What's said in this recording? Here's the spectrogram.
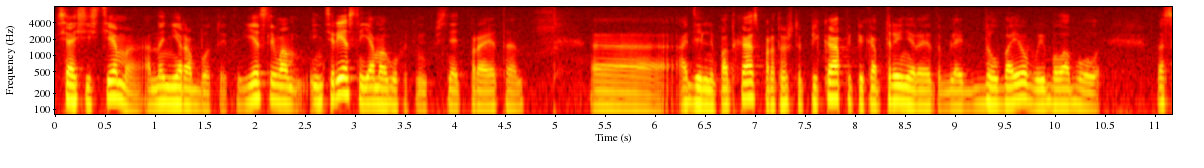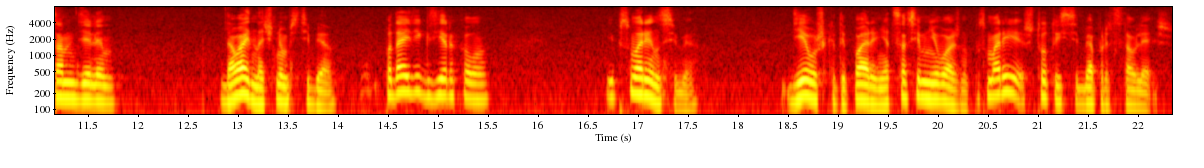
вся система, она не работает. Если вам интересно, я могу как-нибудь снять про это э, отдельный подкаст про то, что пикап и пикап-тренеры это, блядь, долбоебы и балаболы. На самом деле, давай начнем с тебя. Подойди к зеркалу и посмотри на себя. Девушка ты, парень, это совсем не важно. Посмотри, что ты из себя представляешь.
